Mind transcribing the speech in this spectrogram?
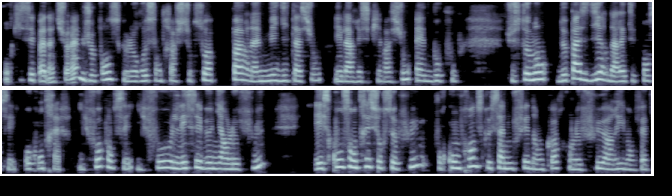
pour qui c'est pas naturel, je pense que le recentrage sur soi par la méditation et la respiration aide beaucoup. Justement, de pas se dire d'arrêter de penser. Au contraire, il faut penser, il faut laisser venir le flux et se concentrer sur ce flux pour comprendre ce que ça nous fait dans le corps quand le flux arrive en fait.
